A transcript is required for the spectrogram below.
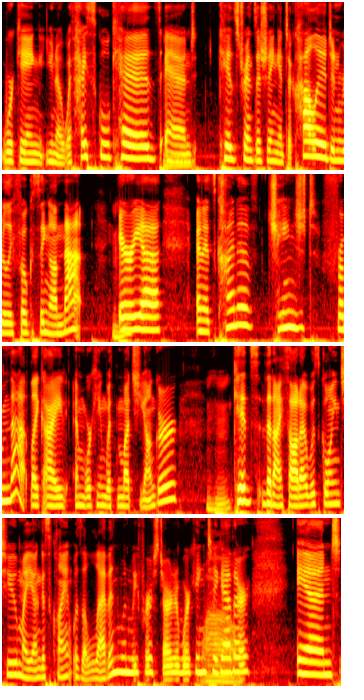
working, you know, with high school kids Mm-hmm. and kids transitioning into college and really focusing on that Mm-hmm. area. And it's kind of changed from that. Like I am working with much younger Mm-hmm. kids than I thought I was going to. My youngest client was 11 when we first started working Wow. together. And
